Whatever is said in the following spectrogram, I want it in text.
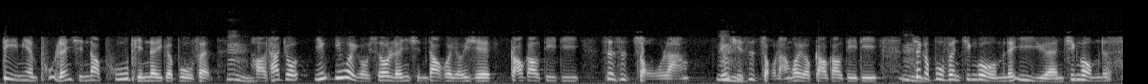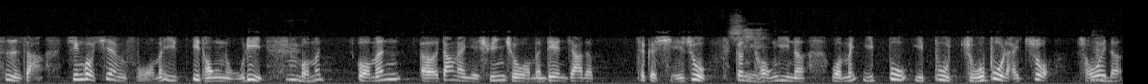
地面铺人行道铺平的一个部分，嗯，好，它就因因为有时候人行道会有一些高高低低，甚至走廊，尤其是走廊会有高高低低，嗯，这个部分经过我们的议员，经过我们的市长，经过县府，我们一一同努力，嗯，我们我们呃当然也寻求我们店家的。这个协助跟同意呢，我们一步一步逐步来做所谓的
